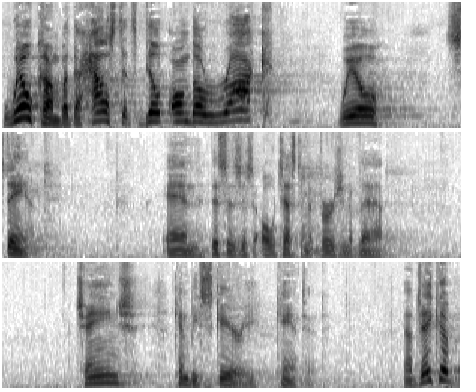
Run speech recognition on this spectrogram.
will come, but the house that's built on the rock will stand. And this is just an Old Testament version of that. Change can be scary, can't it? Now, Jacob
